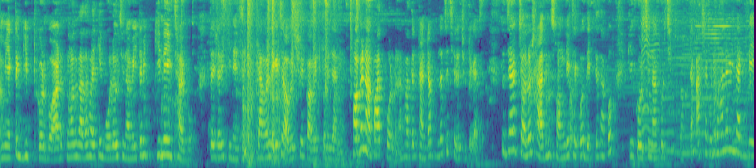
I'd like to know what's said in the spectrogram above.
আমি একটা গিফট করব। আর তোমাদের দাদাভাইকে বলেও ছিলাম, এইটা আমি কিনেই ছাড়বো। তো এটা আমি কিনেছি। কেমন লেগেছে অবশ্যই কমেন্ট করে জানিও। হবে না, ভাত পড়বে না। ভাতের ফ্যানটা খুলেছে, ছেড়ে ছুটে গেছে। তো যাক চলো সারাদিন সঙ্গে থেকো, দেখতে থাকো, কি করছি না করছি ব্লগটা আশা করি ভালোই লাগবে।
